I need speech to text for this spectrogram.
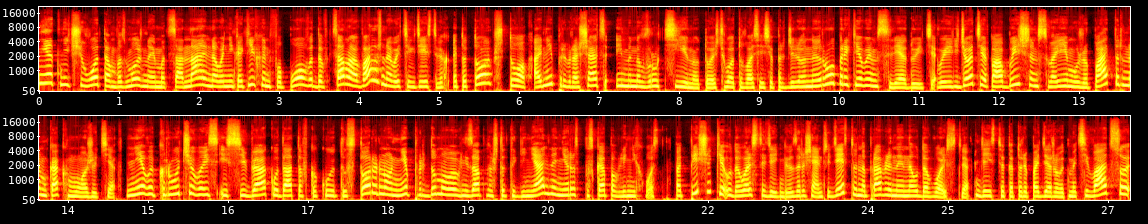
нет ничего там, возможно, эмоционального, никаких инфоповодов. Самое важное в этих действиях это то, что они превращаются именно в рутину. То есть вот у вас есть определенные рубрики, вы им следуете. Вы идете по обычным своим уже паттернам, как можете, не выкручиваясь из себя куда-то в какую-то сторону, не придумывая внезапно что-то гениальное, не распуская павлиний хвост. Подписчики, удовольствие, деньги. Возвращаемся. Действия, направленные на удовольствие. Действия, которые поддерживают мотивацию,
